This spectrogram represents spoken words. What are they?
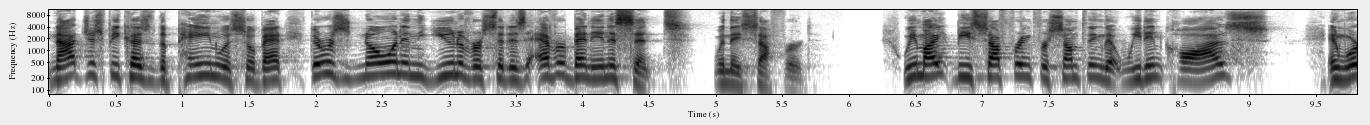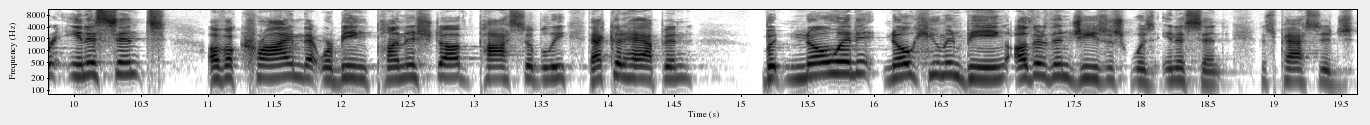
not just because the pain was so bad. There was no one in the universe that has ever been innocent when they suffered. We might be suffering for something that we didn't cause and we're innocent of a crime that we're being punished of, possibly. That could happen. But no, no human being other than Jesus was innocent. This passage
